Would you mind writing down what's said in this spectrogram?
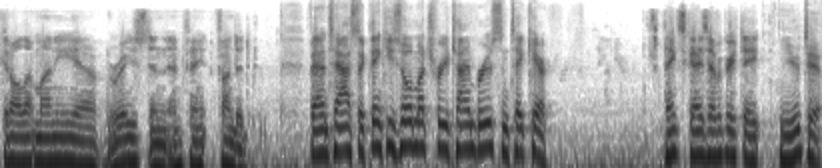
get all that money raised and, and fa- funded. Fantastic. Thank you so much for your time, Bruce, and take care. Thanks, guys. Have a great day. You too.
